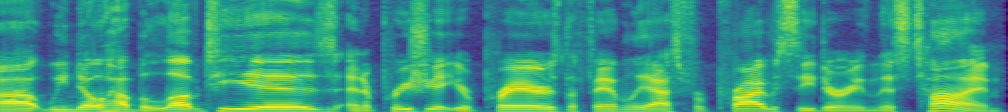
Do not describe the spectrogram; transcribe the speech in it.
Uh, we know how beloved he is and appreciate your prayers. The family asked for privacy during this time.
